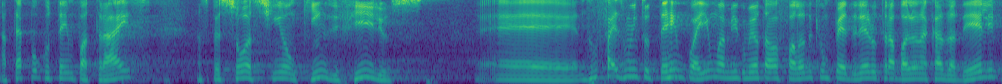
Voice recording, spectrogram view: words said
até pouco tempo atrás as pessoas tinham 15 filhos, é, não faz muito tempo aí, um amigo meu estava falando que um pedreiro trabalhou na casa dele,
